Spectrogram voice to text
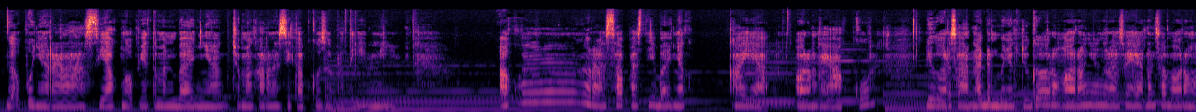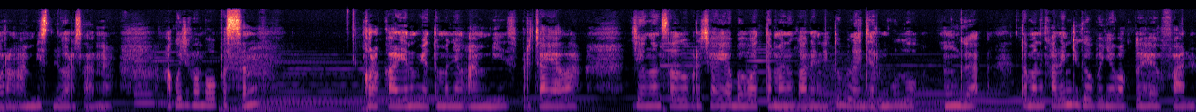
nggak punya relasi aku nggak punya teman banyak cuma karena sikapku seperti ini. Aku ngerasa pasti banyak kayak orang kayak aku di luar sana dan banyak juga orang-orang yang ngerasa heran sama orang-orang ambis di luar sana aku cuma mau pesen kalau kalian punya teman yang ambis, percayalah, jangan selalu percaya bahwa teman kalian itu belajar mulu. Enggak, teman kalian juga punya waktu have fun.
